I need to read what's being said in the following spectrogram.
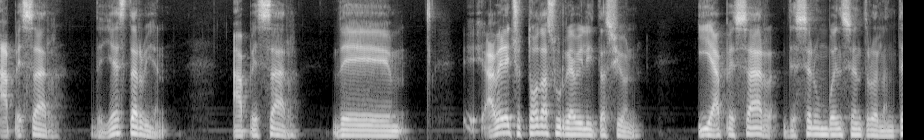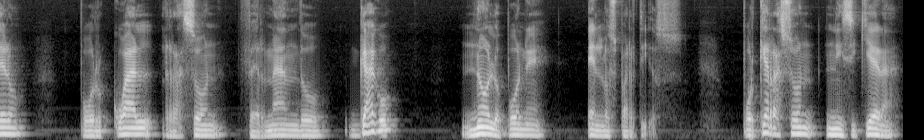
a pesar de ya estar bien, a pesar de eh, haber hecho toda su rehabilitación y a pesar de ser un buen centro delantero, por cuál razón Fernando Gago no lo pone en los partidos. ¿Por qué razón ni siquiera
